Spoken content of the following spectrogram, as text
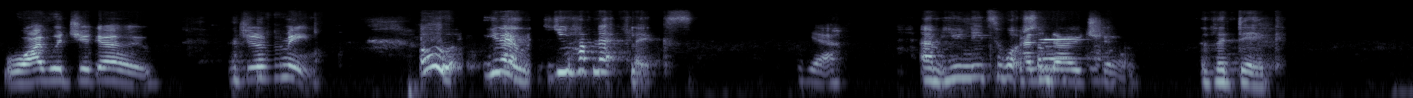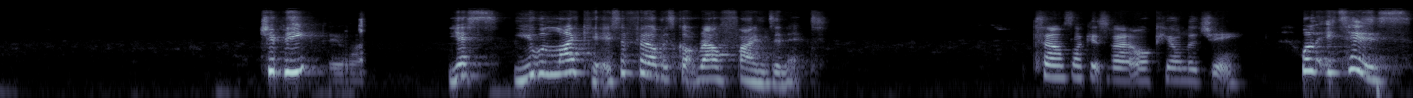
why would you go? Do you know what I mean? Oh, you know, did you have Netflix? Yeah, Um, you need to watch and some no chill. The Dig. Chippy, yes, you will like it. It's a film. It's got Ralph Fiennes in it. Sounds like it's about archaeology. Well, it is.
